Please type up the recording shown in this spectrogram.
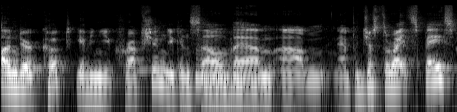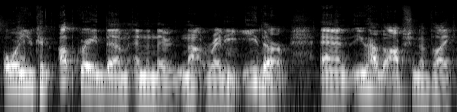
undercooked, giving you corruption. You can sell them um, at just the right space, or you can upgrade them and then they're not ready either. And you have the option of like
